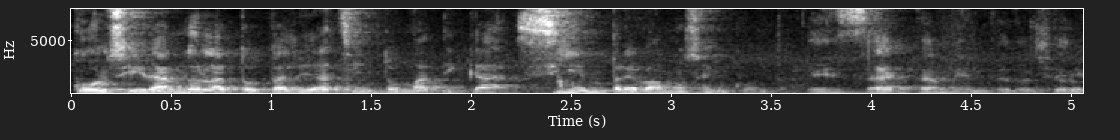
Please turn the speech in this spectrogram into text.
considerando la totalidad sintomática, siempre vamos en contra. Exactamente, doctor.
